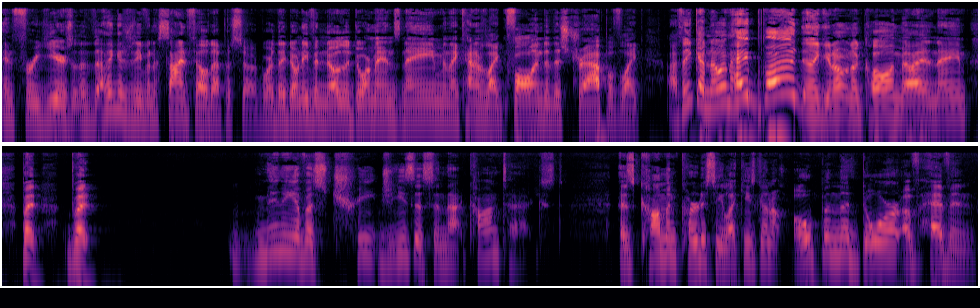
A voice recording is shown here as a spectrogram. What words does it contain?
And for years, I think there's even a Seinfeld episode where they don't even know the doorman's name and they kind of like fall into this trap of like, I think I know him. Hey, bud, and like you don't want to call him by his name, but but many of us treat Jesus in that context as common courtesy, like he's going to open the door of heaven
